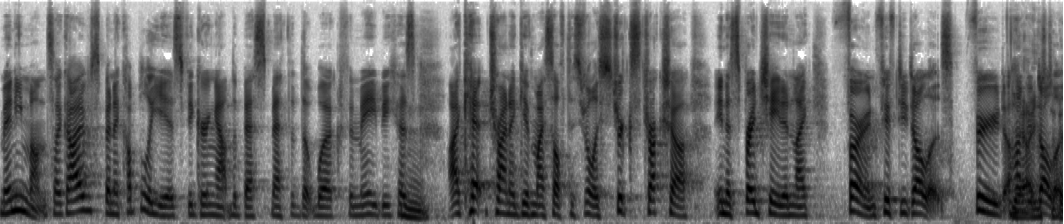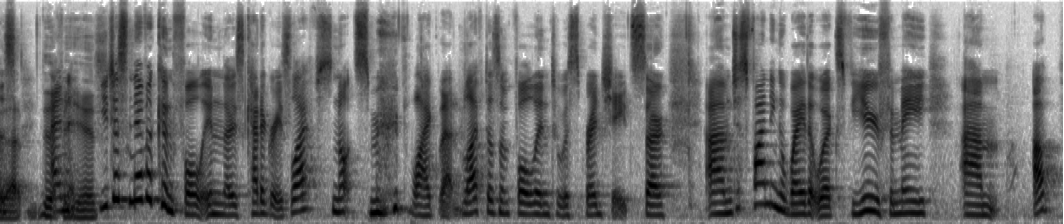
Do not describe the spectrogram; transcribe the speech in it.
many months. Like I've spent a couple of years figuring out the best method that worked for me because Hmm. I kept trying to give myself this really strict structure in a spreadsheet and like phone $50, food I used to do $100. that. Did that for and you just never can fall in those categories. Life's not smooth like that. Life doesn't fall into a spreadsheet. So um, just finding a way that works for you. For me, um, up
